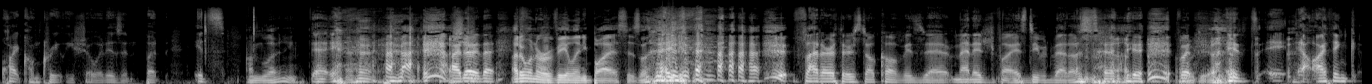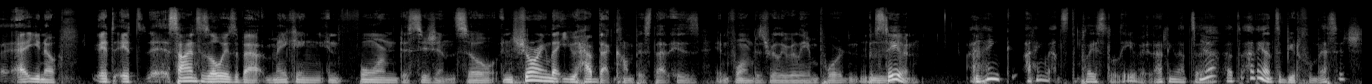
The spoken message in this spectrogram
quite concretely show it isn't, but it's. I'm learning. I know that I don't want to reveal any biases. flatearthers.com is uh, managed by Stephen Meadows. but Oh, it's, it, I think, uh, you know, it, it's uh, science is always about making informed decisions. So ensuring that you have that compass that is informed is really, really important. But Mm. Stephen, I think I think that's the place to leave it. I think that's a Yeah. that's, I think that's a beautiful message.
